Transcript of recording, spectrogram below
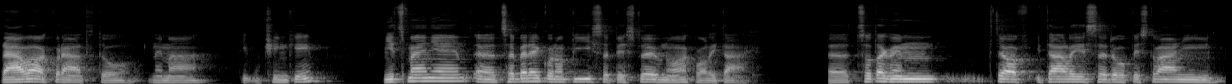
tráva, akorát to nemá ty účinky. Nicméně eh, CBD konopí se pěstuje v mnoha kvalitách. Eh, co tak vím, třeba v Itálii se do pěstování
